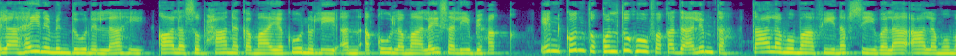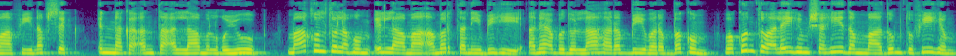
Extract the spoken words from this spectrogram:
इलाहईन इलाहईन मिन दून काल सुबहान कमा यकून ली अन अकूल मा लैसा बिहक इन कुंत कुलतुहु फकद अलिमता तालमु मा फ़ी नफसी वला आलमु मा फ़ी नफसिक इन्नक अंत अल्लामुल गुयूब माकुलतुलहम इल्ला मा अमरतनी बिही अनअबुदुल्लाह रब्बी व रब्बकुम व कुंत अलैहिम शहीदम मा दुमतु फीहिम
